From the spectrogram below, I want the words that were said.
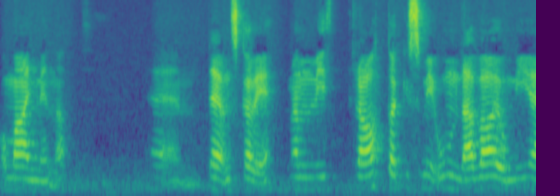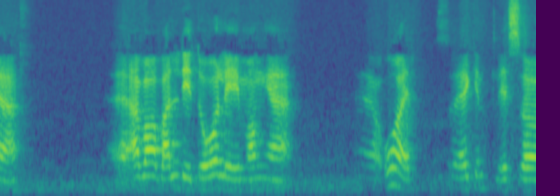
og mannen min, at eh, det ønska vi. Men vi prata ikke så mye om det. Jeg var jo mye eh, Jeg var veldig dårlig i mange eh, år, så egentlig så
